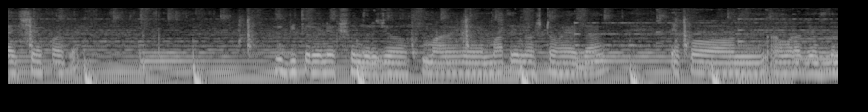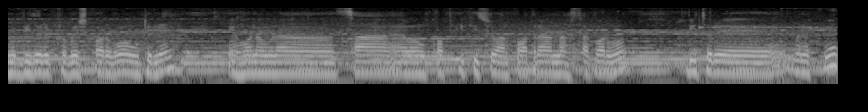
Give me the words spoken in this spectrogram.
লাইক শেয়ার করবেন। ভিতরে অনেক সৌন্দর্য মানে মাথায় নষ্ট হয়ে যায়। এখন আমরা রেস্টুরেন্টের ভিতরে প্রবেশ করব হোটেলে এখন আমরা চা এবং কফি কিছু আর পাতলা নাস্তা করব। ভিতরে মানে খুব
